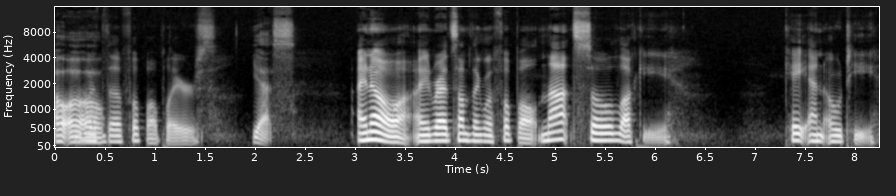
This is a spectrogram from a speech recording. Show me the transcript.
oh, oh, oh. the football players. yes. I know. I read something with football. Knot so lucky. K N O T.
